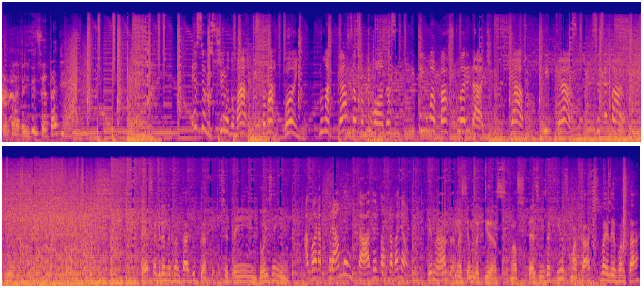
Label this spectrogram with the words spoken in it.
Sentadinho. Sentadinho. Esse é o estilo do Marcos tomar banho numa casa sobre rodas que tem uma particularidade. Carro e casa se separam. Essa é a grande vantagem do camper. Você tem dois em um. Agora, pra montar, deve dar um trabalhão. Que nada. Nós temos aqui os nossos pezinhos aqui, os macacos, vai levantar.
